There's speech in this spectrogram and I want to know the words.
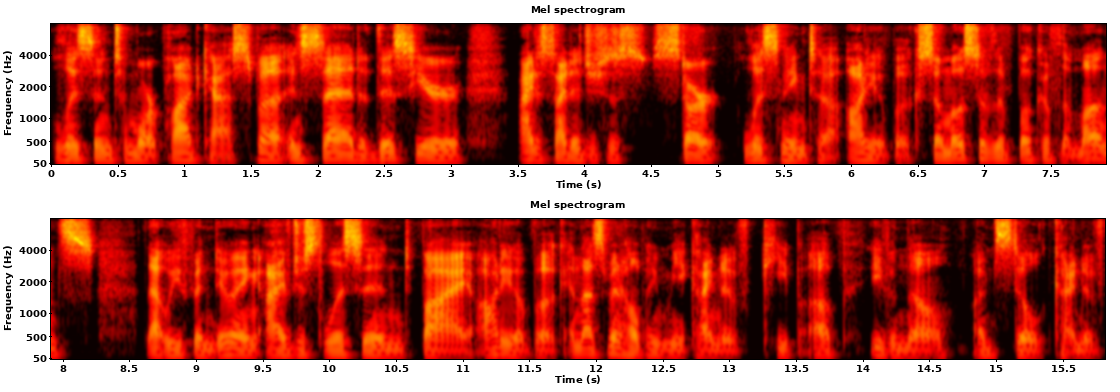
listen to more podcasts, but instead this year I decided to just start listening to audiobooks. So most of the book of the months that we've been doing, I've just listened by audiobook and that's been helping me kind of keep up even though I'm still kind of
